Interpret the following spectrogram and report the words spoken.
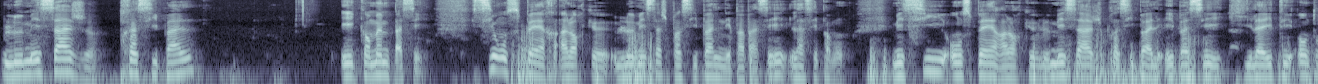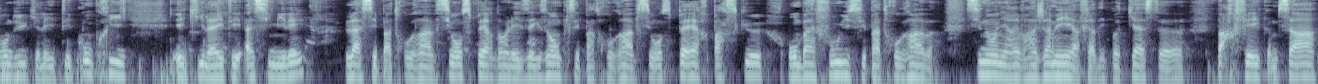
le message principal est quand même passé. Si on se perd alors que le message principal n'est pas passé, là c'est pas bon. Mais si on se perd alors que le message principal est passé, qu'il a été entendu, qu'il a été compris et qu'il a été assimilé, là c'est pas trop grave. Si on se perd dans les exemples, c'est pas trop grave. Si on se perd parce que on bafouille, c'est pas trop grave. Sinon on n'y arrivera jamais à faire des podcasts euh, parfaits comme ça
